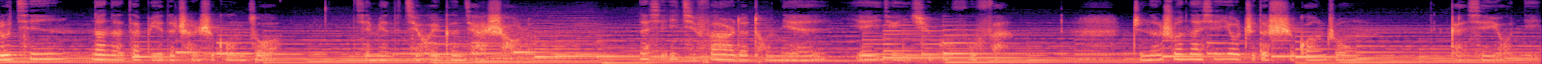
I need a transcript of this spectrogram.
如今娜娜在别的城市工作，见面的机会更加少了。那些一起犯二的童年也已经一去不复返，只能说那些幼稚的时光中，感谢有你。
